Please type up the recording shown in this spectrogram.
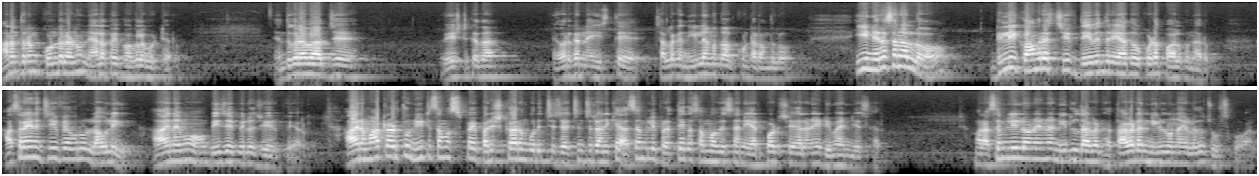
అనంతరం కుండలను నేలపై పగలగొట్టారు. ఎందుకురా బాబ్జే? వేస్ట్ కదా. ఎవరికన్నా ఇస్తే చల్లగా నీళ్ళను దాక్కుంటారు అందులో. ఈ నిరసనల్లో ఢిల్లీ కాంగ్రెస్ చీఫ్ దేవేంద్ర యాదవ్ కూడా పాల్గొన్నారు. అసలైన చీఫ్ ఎవరు? లవ్లీ. ఆయనేమో బీజేపీలో చేరిపోయారు. ఆయన మాట్లాడుతూ నీటి సమస్యపై పరిష్కారం గురించి చర్చించడానికి అసెంబ్లీ ప్రత్యేక సమావేశాన్ని ఏర్పాటు చేయాలని డిమాండ్ చేశారు. మరి అసెంబ్లీలోనైనా నీళ్ళు తాగ తాగడానికి నీళ్ళు ఉన్నాయో లేదో చూసుకోవాలి.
